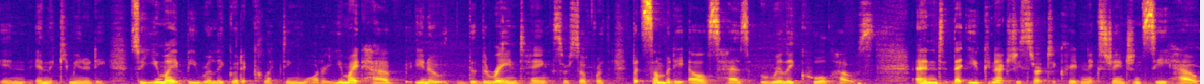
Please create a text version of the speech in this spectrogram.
in, in the community. So you might be really good at collecting water. You might have, you know, the, the rain tanks or so forth, but somebody else has a really cool house. And that you can actually start to create an exchange and see how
